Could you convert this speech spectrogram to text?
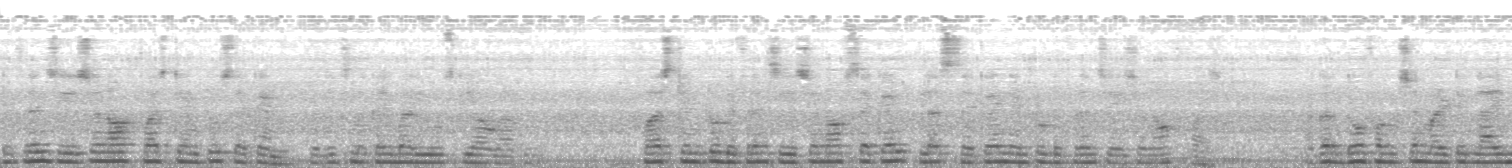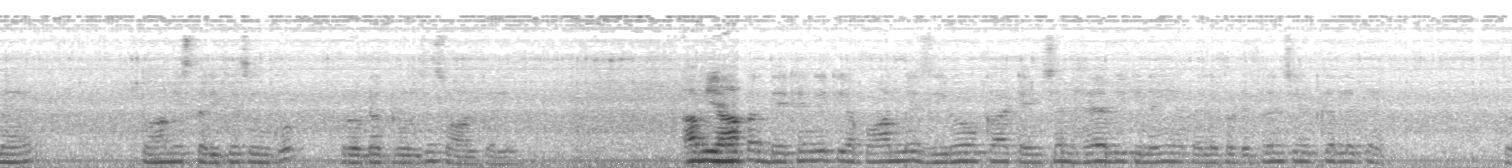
differentiation of first into second physics में कई बार यूज़ किया होगा आपने। First into differentiation of second plus second into differentiation of first अगर दो फ़ंक्शन मल्टीप्लाई में है तो हम इस तरीके से उनको प्रोडक्ट रूल से सॉल्व कर लेते अब यहाँ पर देखेंगे कि अपॉन में ज़ीरो का टेंशन है अभी कि नहीं है, पहले तो डिफ्रेंशिएट कर लेते हैं। तो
